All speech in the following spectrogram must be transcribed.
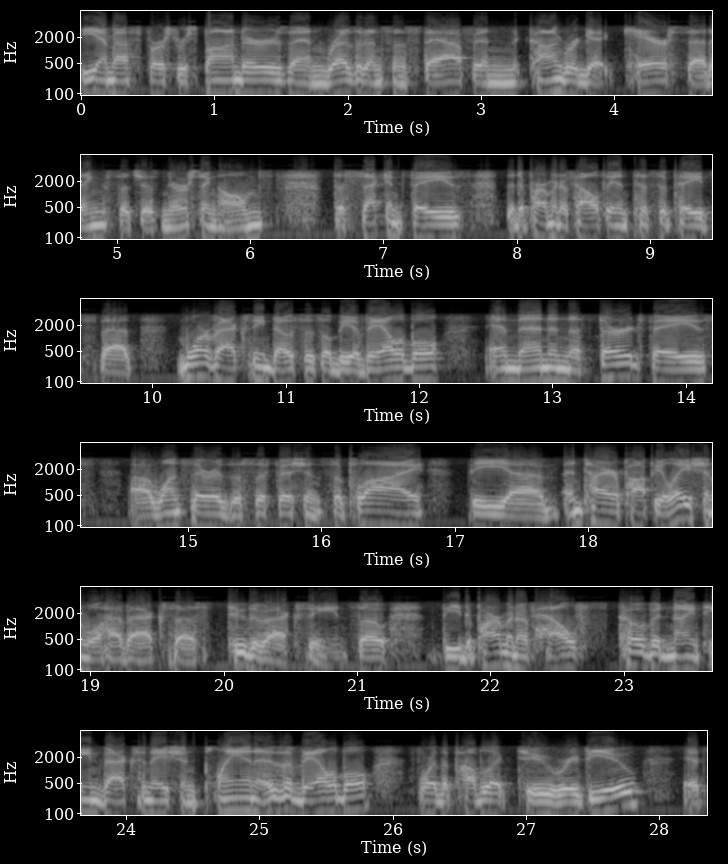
EMS first responders, and residents and staff in congregate care settings such as nursing homes. The second phase, the Department of Health anticipates that more vaccine doses will be available. And then in the third phase, uh, once there is a sufficient supply, the uh, entire population will have access to the vaccine. So the Department of Health's COVID 19 vaccination plan is available for the public to review. It's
